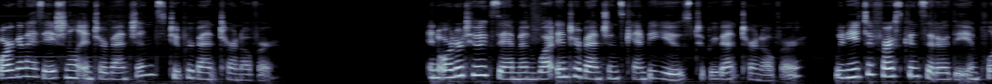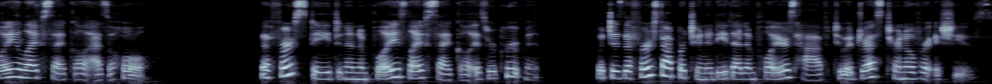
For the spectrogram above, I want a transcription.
Organizational interventions to prevent turnover. In order to examine what interventions can be used to prevent turnover, we need to first consider the employee life cycle as a whole. The first stage in an employee's life cycle is recruitment, which is the first opportunity that employers have to address turnover issues.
